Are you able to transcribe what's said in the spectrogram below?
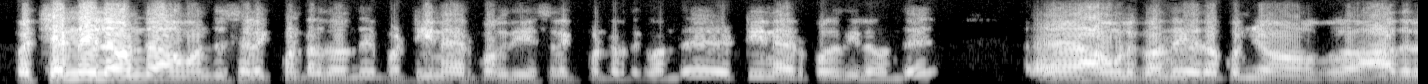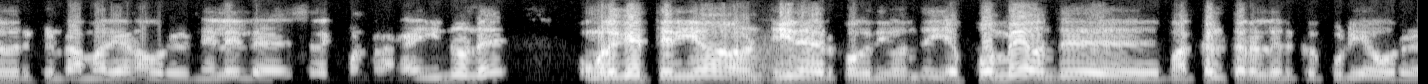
இப்ப சென்னையில வந்து அவங்க வந்து செலக்ட் பண்றது வந்து இப்ப டி நகர் பகுதியை செலக்ட் பண்றதுக்கு வந்து டி நகர் பகுதியில வந்து அவங்களுக்கு வந்து ஏதோ கொஞ்சம் ஆதரவு இருக்குன்ற மாதிரியான ஒரு நிலையில செலக்ட் பண்றாங்க. இன்னொன்னு உங்களுக்கே தெரியும் டி நகர் பகுதி வந்து எப்பவுமே வந்து மக்கள் திரள் இருக்கக்கூடிய ஒரு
